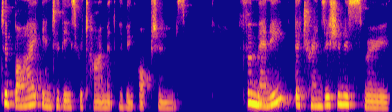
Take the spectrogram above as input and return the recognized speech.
to buy into these retirement living options. For many, the transition is smooth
